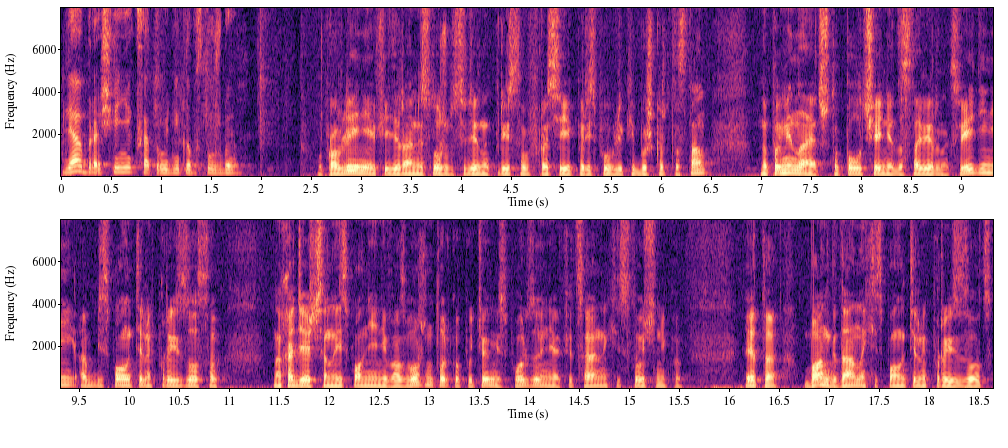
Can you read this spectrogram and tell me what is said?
для обращения к сотрудникам службы. Управление Федеральной службы судебных приставов России по Республике Башкортостан напоминает, что получение достоверных сведений об исполнительных производствах, находящихся на исполнении, возможно только путем использования официальных источников. Это банк данных исполнительных производств.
